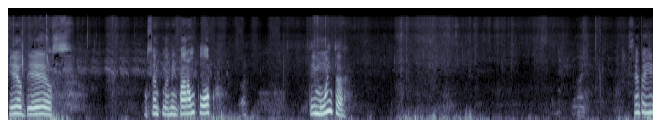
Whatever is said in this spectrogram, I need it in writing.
Meu Deus. Nós temos que parar um pouco. Tem muita. Senta aí.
